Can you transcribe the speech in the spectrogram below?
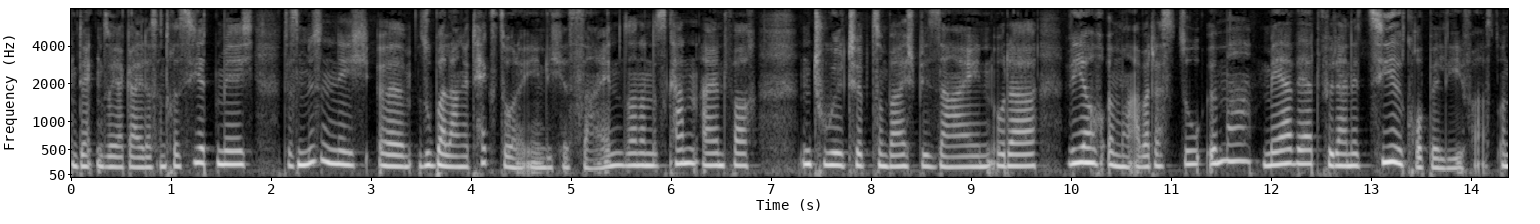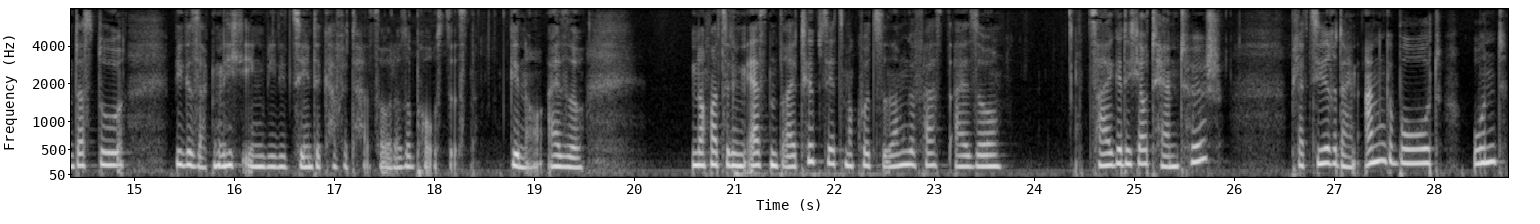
und denken so, ja geil, das interessiert mich. Das müssen nicht äh, super lange Texte oder ähnliches sein, sondern es kann einfach ein Tooltip zum Beispiel sein oder wie auch immer. Aber dass du immer Mehrwert für deine Zielgruppe lieferst und dass du, wie gesagt, nicht irgendwie die zehnte Kaffeetasse oder so postest. Genau, also nochmal zu den ersten drei Tipps jetzt mal kurz zusammengefasst. Also zeige dich authentisch, platziere dein Angebot und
